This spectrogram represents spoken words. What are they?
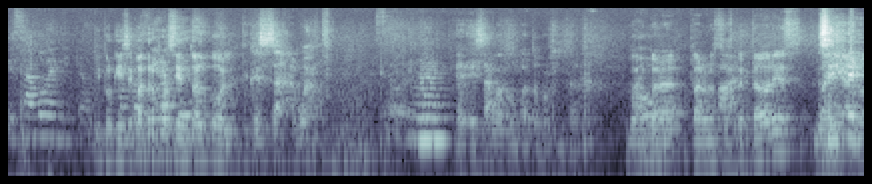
Es agua bendita. ¿Y por qué dice Con 4% gases. alcohol? Es agua. Es agua con 4%. Bueno Oh. para, para nuestros Ay. espectadores va Sí, llegando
